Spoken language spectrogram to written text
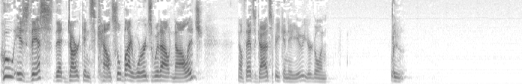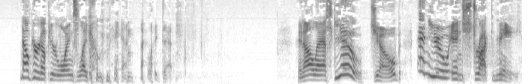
Who is this that darkens counsel by words without knowledge? Now, if that's God speaking to you, you're going, now gird up your loins like a man. I like that. And I'll ask you, Job, and you instruct me.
